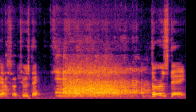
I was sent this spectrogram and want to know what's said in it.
Yeah, so Tuesday? Thursday.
